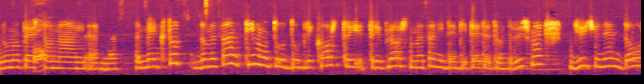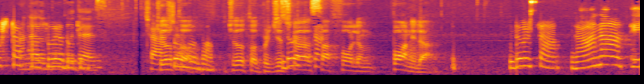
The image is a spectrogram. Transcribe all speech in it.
numër, po, personal, po, me këto, domethënë ti mund të duplikosh, tri, triplosh, domethënë identitete të ndryshme, mm. gjë që ne ndoshta pasoja do të Që do të thotë, që do të thotë për gjithçka sa folëm, po Anila. Ndërsa, nga ana e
